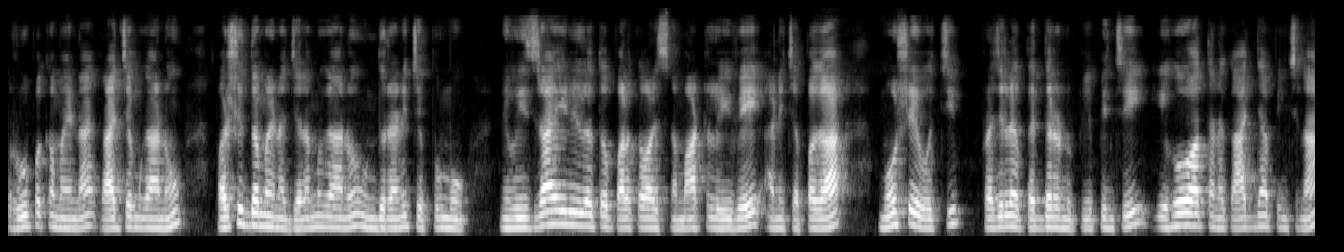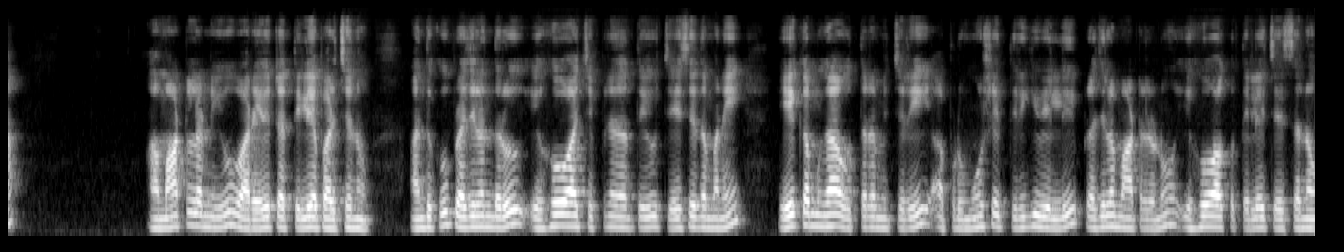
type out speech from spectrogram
రూపకమైన రాజ్యంగాను పరిశుద్ధమైన జనముగాను ఉందురని చెప్పుము. నువ్వు ఇజ్రాయేలీలతో పలకవలసిన మాటలు ఇవే అని చెప్పగా మోషే వచ్చి ప్రజల పెద్దలను పిలిపించి యహోవా తనకు ఆజ్ఞాపించిన ఆ మాటలన్నీ వారి ఎదుట తెలియపరచను. అందుకు ప్రజలందరూ ఎహోవా చెప్పినదంతయు చేసేదమని ఏకంగా ఉత్తరమిచ్చిరి. అప్పుడు మోషే తిరిగి వెళ్ళి ప్రజల మాటలను ఎహోవాకు తెలియచేశాను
